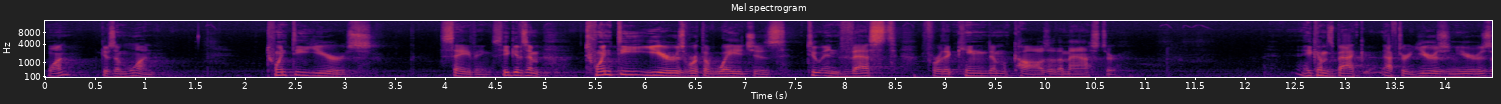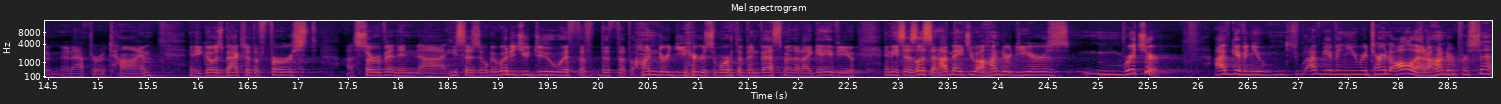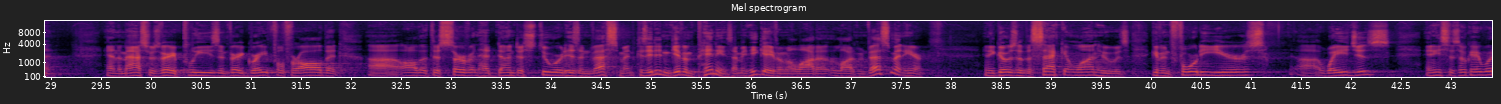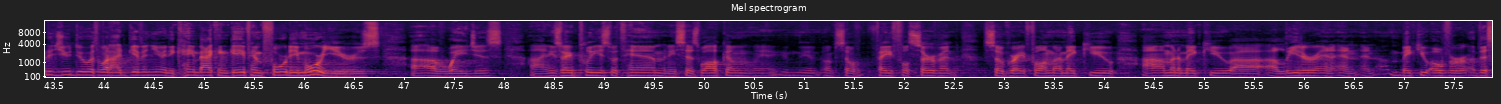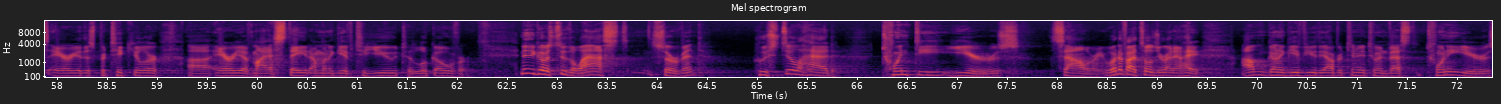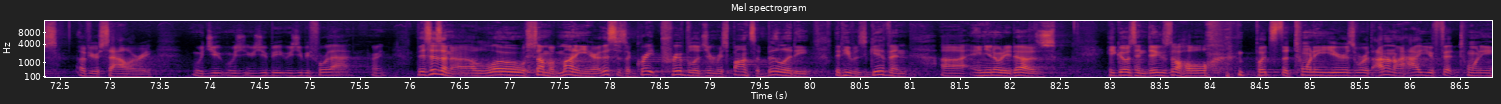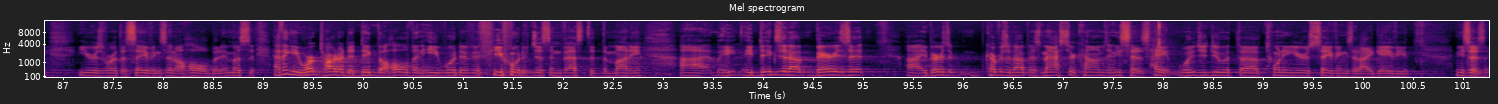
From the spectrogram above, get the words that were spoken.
One? Gives him one. 20 years savings. He gives him 20 years worth of wages to invest for the kingdom cause of the master. He comes back after years and years and after a time, and he goes back to the first uh, servant and uh, he says, Okay, what did you do with the, the, the, hundred years worth of investment that I gave you? And he says, Listen, I've made you a hundred years richer. I've given you, I've given you returned all that, a hundred percent. And the master is very pleased and very grateful for all that, uh, all that this servant had done to steward his investment because he didn't give him pennies. I mean, he gave him a lot of, a lot of investment here. And he goes to the second one who was given 40 years uh, wages. And he says, Okay, what did you do with what I'd given you? And he came back and gave him 40 more years uh, of wages. Uh, and he's very pleased with him. And he says, Welcome, I'm so faithful servant, so grateful. I'm going to make you, uh, I'm going to make you a leader and, and, and, make you over this area, this particular uh, area of my estate. I'm going to give to you to look over. And then he goes to the last servant who still had 20 years salary. What if I told you right now, hey, I'm going to give you the opportunity to invest 20 years of your salary. Would you, would you, would you, be, would you be for that? Right? This isn't a low sum of money here. This is a great privilege and responsibility that he was given. Uh, and you know what he does? He goes and digs a hole, puts the 20 years worth. I don't know how you fit 20 years worth of savings in a hole, but it must. I think he worked harder to dig the hole than he would have if he would have just invested the money. Uh, he, he digs it up, buries it. Uh, he buries it, covers it up. His master comes and he says, "Hey, what did you do with the 20 years savings that I gave you?" And he says,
